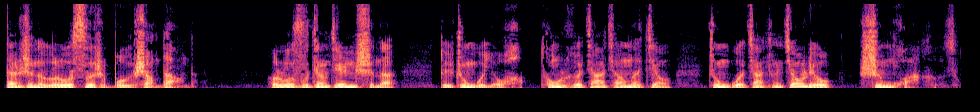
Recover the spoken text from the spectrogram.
但是呢，俄罗斯是不会上当的，俄罗斯将坚持呢。对中国友好，同时和加强的交中国加强交流，深化合作。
